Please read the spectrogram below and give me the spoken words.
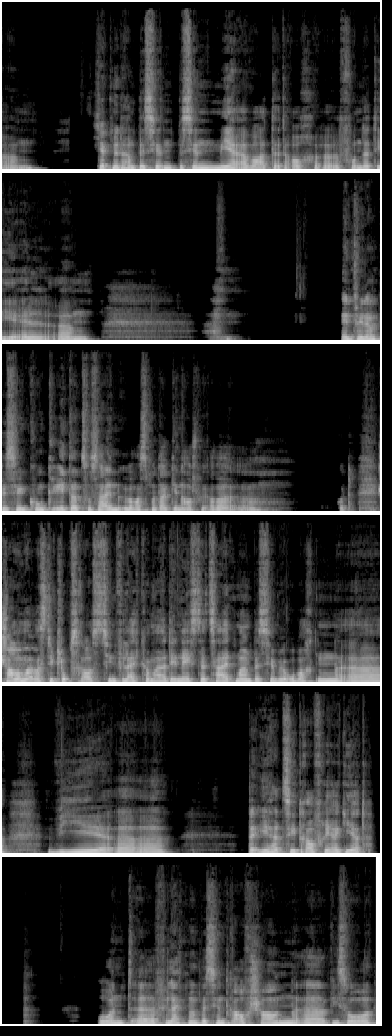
ähm, ich hätte mir da ein bisschen, bisschen mehr erwartet, auch äh, von der DEL. Ähm, entweder ein bisschen konkreter zu sein, über was man da genau spricht, aber äh, gut. Schauen wir mal, was die Clubs rausziehen. Vielleicht können wir die nächste Zeit mal ein bisschen beobachten, äh, wie äh, der EHC drauf reagiert und äh, vielleicht mal ein bisschen draufschauen, äh, wie so,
